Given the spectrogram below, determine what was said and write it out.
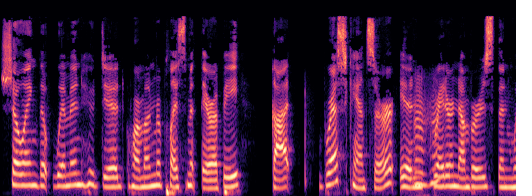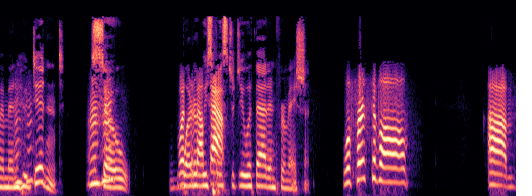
showing that women who did hormone replacement therapy got breast cancer in mm-hmm. greater numbers than women mm-hmm. who didn't. Mm-hmm. So, What's what are we that? supposed to do with that information? Well, first of all, um,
